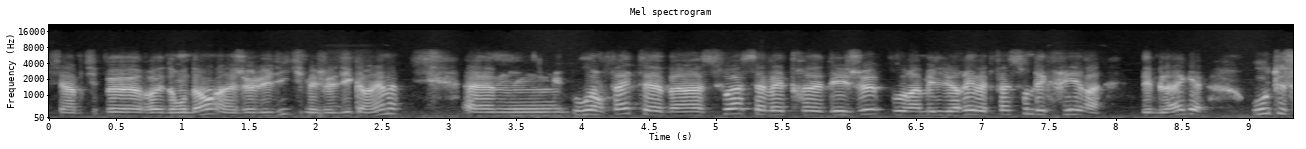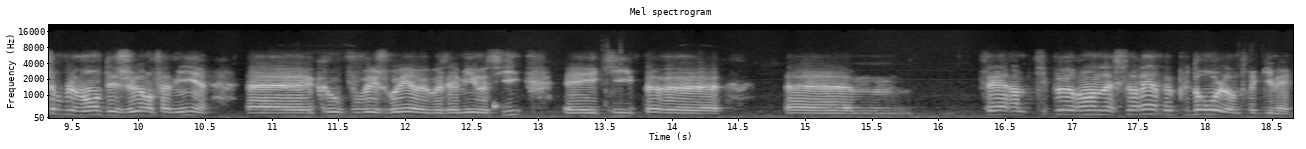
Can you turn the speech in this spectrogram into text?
C'est un petit peu redondant, un jeu ludique, mais je le dis quand même. où en fait, ben, soit ça va être des jeux pour améliorer votre façon d'écrire blagues ou tout simplement des jeux en famille euh, que vous pouvez jouer avec vos amis aussi et qui peuvent euh, euh, faire un petit peu rendre la soirée un peu plus drôle entre guillemets.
